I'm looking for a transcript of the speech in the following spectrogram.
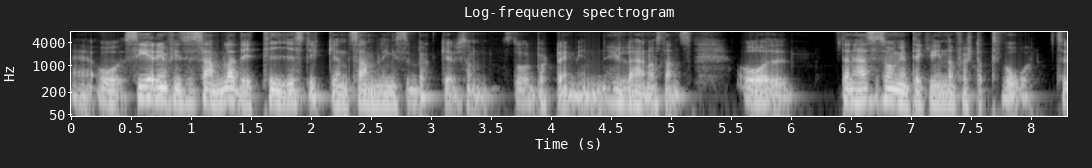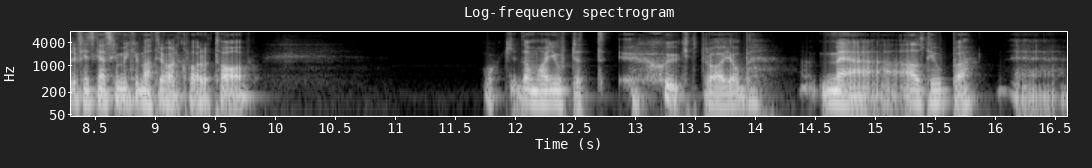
Eh, och serien finns ju samlad i tio stycken samlingsböcker som står borta i min hylla här någonstans. Och den här säsongen täcker in de första två, så det finns ganska mycket material kvar att ta av. Och de har gjort ett sjukt bra jobb med alltihopa. Eh,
